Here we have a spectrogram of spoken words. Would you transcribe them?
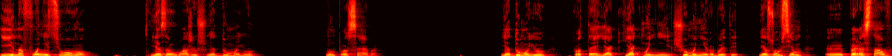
І на фоні цього я зауважив, що я думаю ну, про себе. Я думаю про те, як, як мені, що мені робити. Я зовсім е, перестав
